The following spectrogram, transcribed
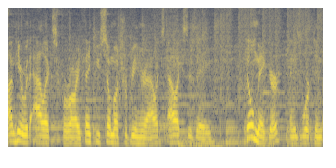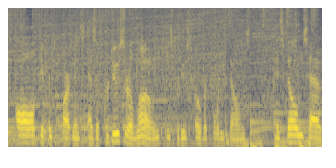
I'm here with Alex Ferrari. Thank you so much for being here, Alex. Alex is a filmmaker and he's worked in all different departments. As a producer alone, he's produced over 40 films, and his films have,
